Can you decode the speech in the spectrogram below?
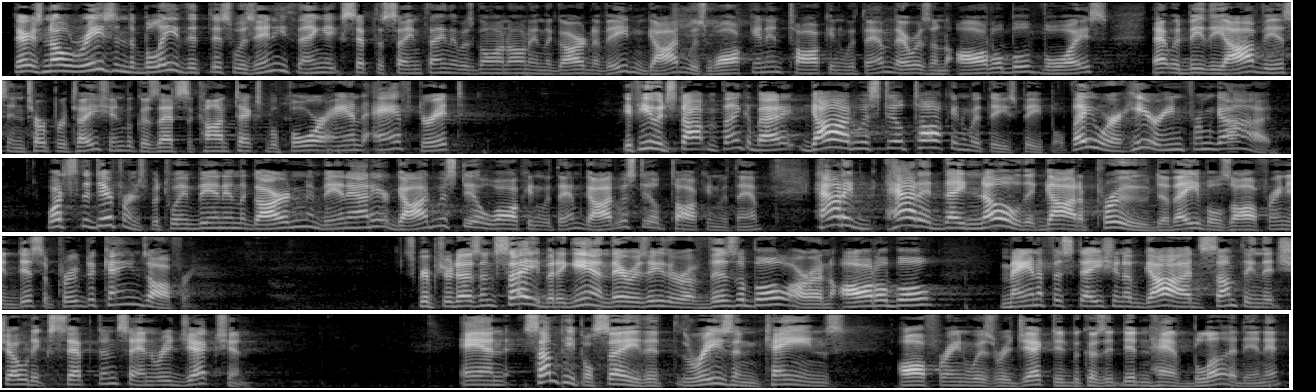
There is no reason to believe that this was anything except the same thing that was going on in the Garden of Eden. God was walking and talking with them. There was an audible voice. That would be the obvious interpretation because that's the context before and after it. If you would stop and think about it, God was still talking with these people. They were hearing from God. What's the difference between being in the garden and being out here? God was still walking with them. God was still talking with them. How did, how did they know that God approved of Abel's offering and disapproved of Cain's offering? Scripture doesn't say, but again, there was either a visible or an audible manifestation of God, something that showed acceptance and rejection. And some people say that the reason Cain's offering was rejected because it didn't have blood in it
